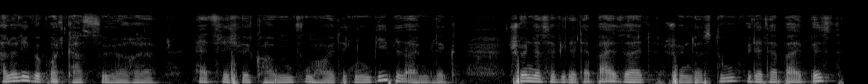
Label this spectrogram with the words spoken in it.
Hallo liebe Podcast-Zuhörer, herzlich willkommen zum heutigen Bibeleinblick. Schön, dass ihr wieder dabei seid, schön, dass du wieder dabei bist.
